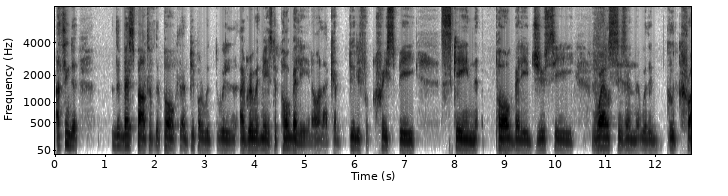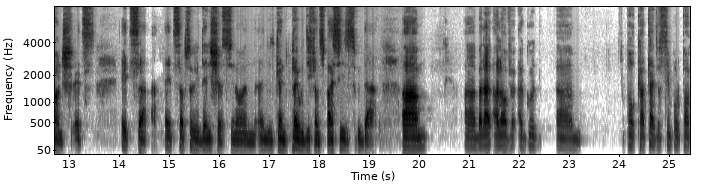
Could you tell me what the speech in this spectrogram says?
I think the the best part of the pork that people would will agree with me is the pork belly. You know, like a beautiful crispy skin pork belly, juicy, well seasoned with a good crunch. It's it's uh, it's absolutely delicious, you know, and, and you can play with different spices with that. Um, uh, but I, I love a, a good um, pork cutlet, a simple pork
